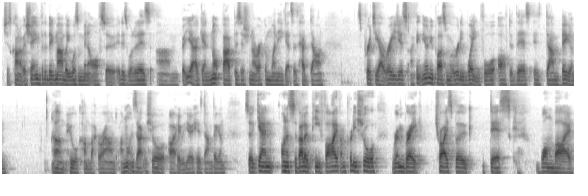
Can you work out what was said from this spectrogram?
which is kind of a shame for the big man, but he was a minute off, so it is what it is. Um, but yeah, again, not bad position. I reckon when he gets his head down, it's pretty outrageous. I think the only person we're really waiting for after this is Dan Bigham, um, who will come back around. I'm not exactly sure. Oh, here we go. Here's Dan Bigham. So again, on a Cervelo P5, I'm pretty sure rim brake, tri-spoke, disc, one by,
